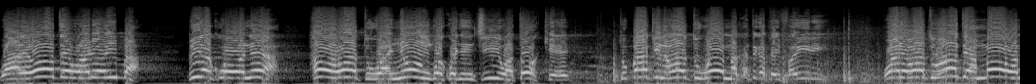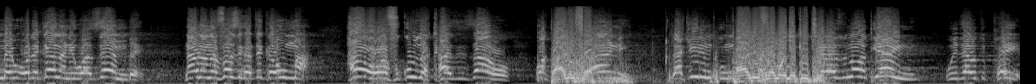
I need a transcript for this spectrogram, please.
Wale wote walioiba bila kuwaonea hawa watu wanyongwe kwenye nchi hii, watoke, tubaki na watu wema katika taifa hili. Wale watu wote ambao wameonekana ni wazembe na wana nafasi katika umma, hawa wafukuzwe kazi zao Taarifa. wakani. Lakini mkumbuke, Taarifa, mwenyekiti. there is no gain without pain.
